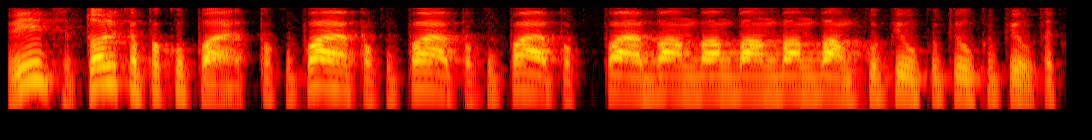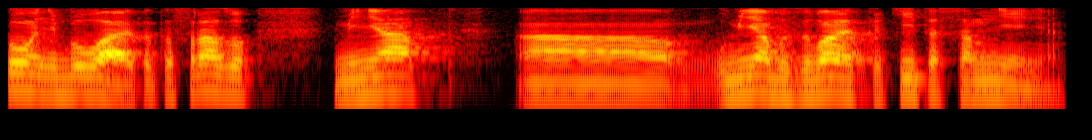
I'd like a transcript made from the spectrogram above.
Видите, только покупают, покупаю, покупаю, покупаю, покупаю, бам-бам-бам-бам-бам, купил, купил, купил. Такого не бывает. Это сразу меня, а, у меня вызывает какие-то сомнения.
